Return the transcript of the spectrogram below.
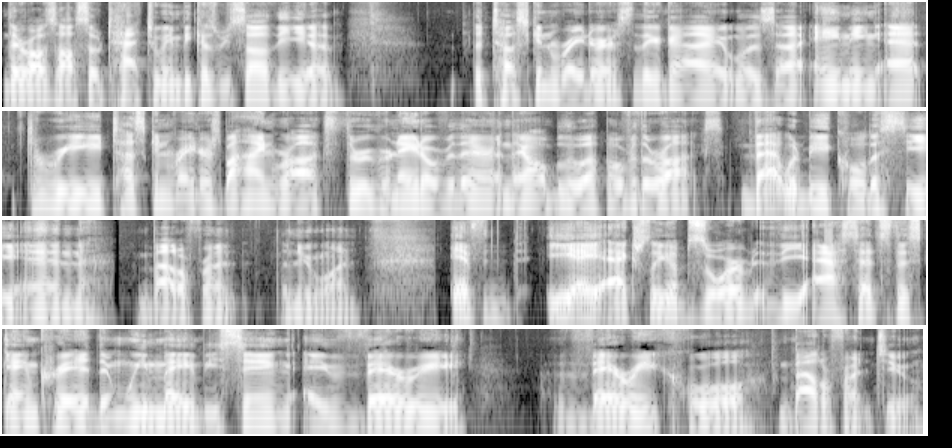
there was also Tatooine because we saw the uh, the Tusken Raiders. The guy was uh, aiming at three Tusken Raiders behind rocks, threw a grenade over there, and they all blew up over the rocks. That would be cool to see in Battlefront, the new one. If EA actually absorbed the assets this game created, then we may be seeing a very, very cool Battlefront 2.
